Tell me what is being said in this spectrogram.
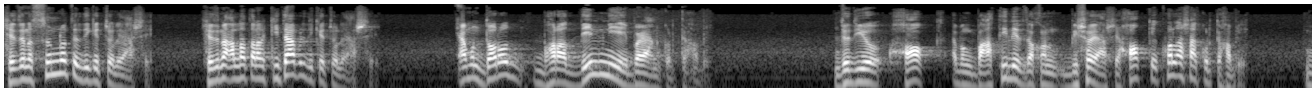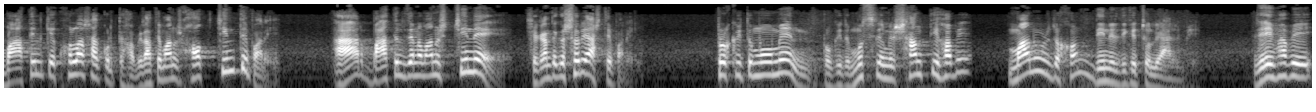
সে যেন শূন্যতের দিকে চলে আসে, সে যেন আল্লাহ তালার কিতাবের দিকে চলে আসে। এমন দরদ ভরা দিল নিয়ে বয়ান করতে হবে। যদিও হক এবং বাতিলের যখন বিষয় আসে, হককে খোলাসা করতে হবে। বাতিলকে খোলাসা করতে হবে, যাতে মানুষ হক চিনতে পারে। আর বাতিল যেন মানুষ চিনে, সেখান থেকে সরে আসতে পারে। প্রকৃত মোমেন, প্রকৃত মুসলিমের শান্তি হবে, মানুষ যখন দিনের দিকে চলে আসবে। যে এইভাবে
